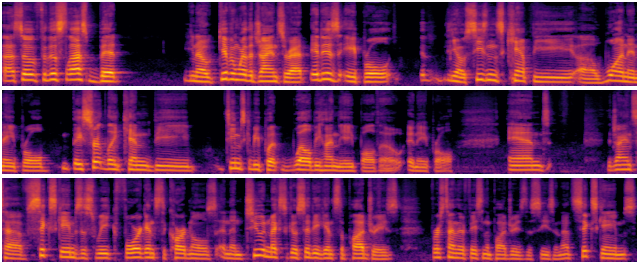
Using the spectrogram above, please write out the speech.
Uh, so for this last bit, you know, given where the Giants are at, it is April. You know, seasons can't be uh, won in April. They certainly can be. Teams can be put well behind the eight ball though in April, and the Giants have six games this week: four against the Cardinals, and then two in Mexico City against the Padres. First time they're facing the Padres this season. That's six games.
